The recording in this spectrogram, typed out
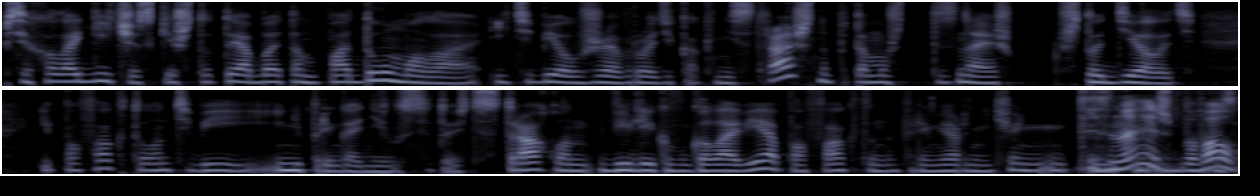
психологически, что ты об этом подумала, и тебе уже вроде как не страшно, потому что ты знаешь, что делать, и по факту он тебе и не пригодился. То есть страх, он велик в голове, а по факту, например, ничего не Ты знаешь, не бывал,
